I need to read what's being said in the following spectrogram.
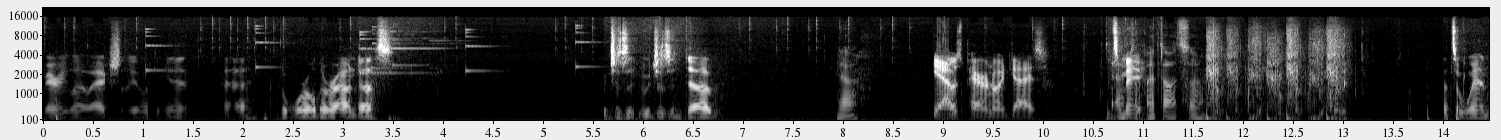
very low actually looking at uh, the world around us. Which is a, which is a dub. Yeah. Yeah, I was paranoid, guys. It's yeah, I, me. th- I thought so. That's a win.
